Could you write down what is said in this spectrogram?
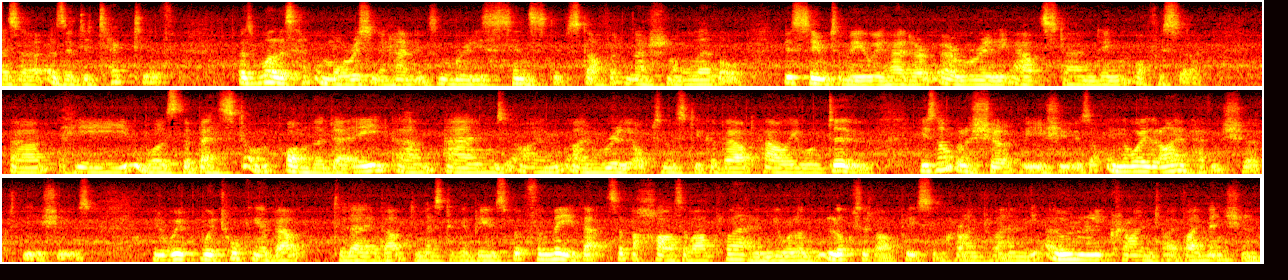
as a, as a detective, as well as more recently handling some really sensitive stuff at national level, it seemed to me we had a, a really outstanding officer. Uh, he was the best on, on the day, um, and I'm, I'm really optimistic about how he will do. He's not going to shirk the issues in the way that I haven't shirked the issues. You know, we're, we're talking about today about domestic abuse, but for me, that's at the heart of our plan. You will have looked at our police and crime plan. The only crime type I mention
